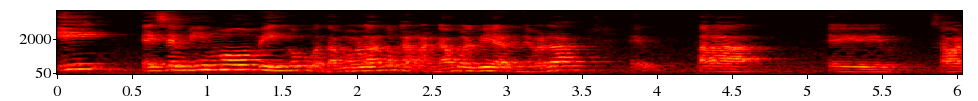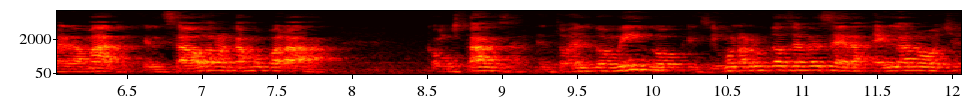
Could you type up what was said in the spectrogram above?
Y ese mismo domingo, porque estamos hablando que arrancamos el viernes, ¿verdad? Eh, para eh, la Mar. El sábado arrancamos para Constanza. Entonces el domingo que hicimos la ruta cervecera, en la noche,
